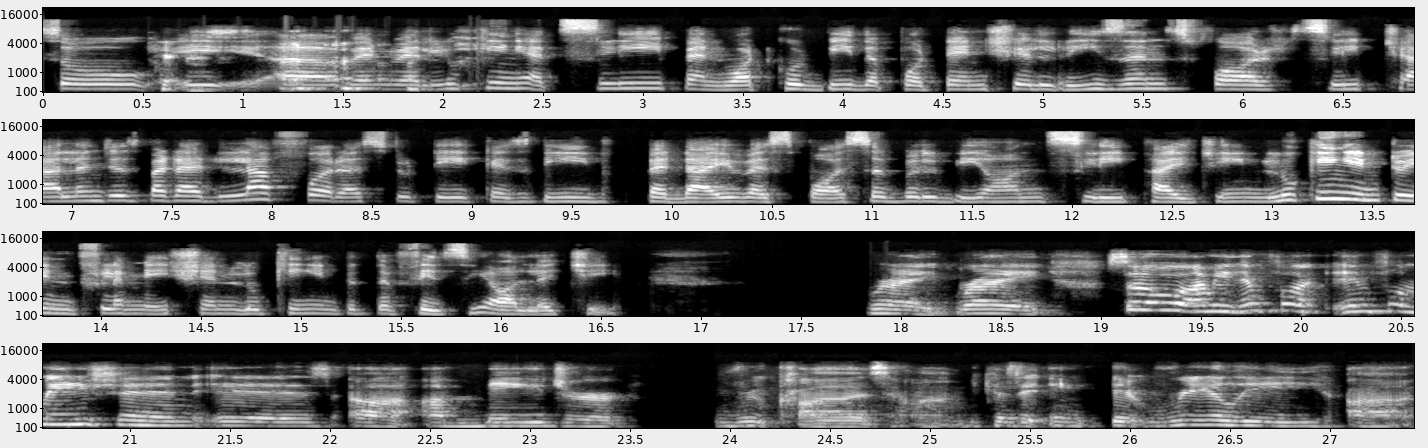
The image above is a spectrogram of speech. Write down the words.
So, yes. uh, when we're looking at sleep and what could be the potential reasons for sleep challenges, but I'd love for us to take as deep a dive as possible beyond sleep hygiene, looking into inflammation, looking into the physiology. Right, right. So, I mean, infl- inflammation is uh, a major root cause um, because it it really uh,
